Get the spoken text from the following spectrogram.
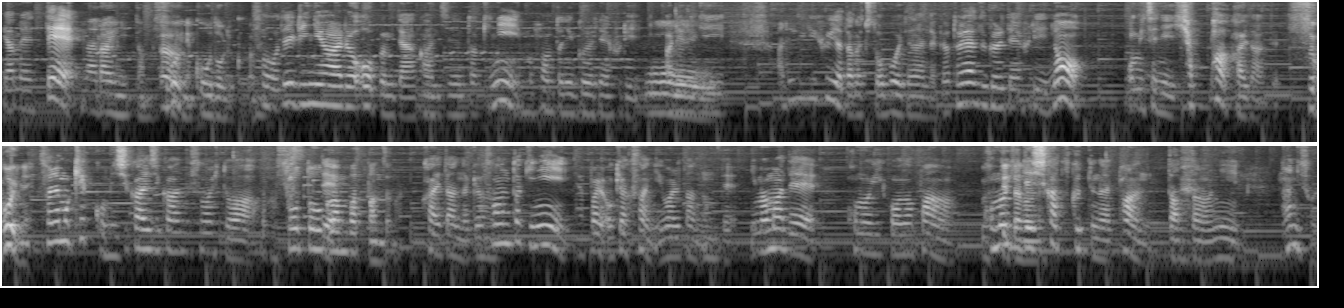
やめて習いに行ったの。すごいね、うん。行動力がね。そうでリニューアルオープンみたいな感じの時にもう本当にグルテンフリおー。ーアレルギーアレルギーフリーだったかちょっと覚えてないんだけどとりあえずグルテンフリーのお店に100%変えたんですごいね。それも結構短い時間でその人は相当頑張ったんじゃない？変えたんだけど、うん。その時にやっぱりお客さんに言われたんだって、今まで小麦粉のパン小麦でしか作ってないパンだったのに何それ？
